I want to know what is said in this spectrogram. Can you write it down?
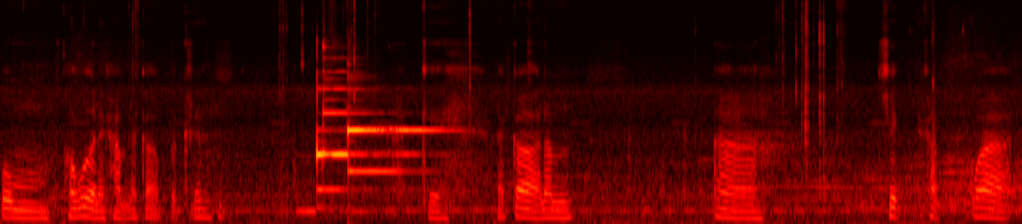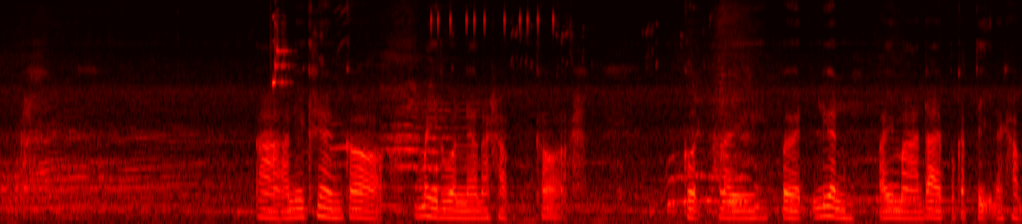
ปุ่ม power นะครับ แล้วก็เปิดเครื่องโอเคแล้วก็นำเช็คครับว่า อ่าอันนี้เครื่องก็ไม่รวนแล้วนะครับ ก็กดอะไรเปิดเลื่อนไปมาได้ปกตินะครับ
